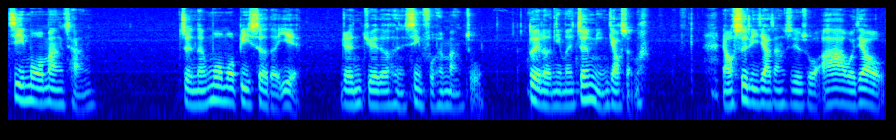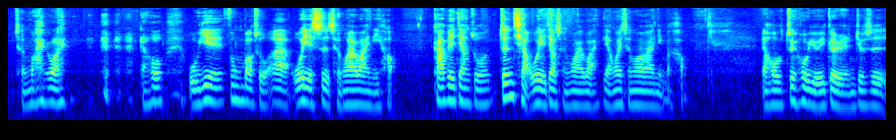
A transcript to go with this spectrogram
寂寞漫长，只能默默闭塞的夜，人觉得很幸福很满足。对了，你们真名叫什么？” 然后势力加战士就说：“啊，我叫陈歪歪。”然后午夜风暴说啊，我也是陈 Y Y 你好，咖啡酱说真巧，我也叫陈 Y Y，两位陈 Y Y 你们好。然后最后有一个人就是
